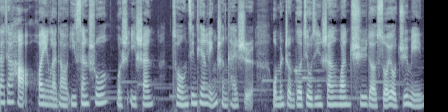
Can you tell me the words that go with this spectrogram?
大家好，欢迎来到一三说，我是一山。从今天凌晨开始，我们整个旧金山湾区的所有居民，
